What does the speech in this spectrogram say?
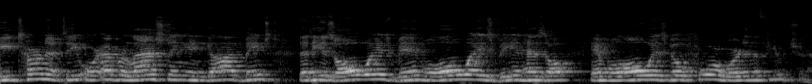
Eternity or everlasting in God means that He has always been, will always be, and has all, and will always go forward in the future.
